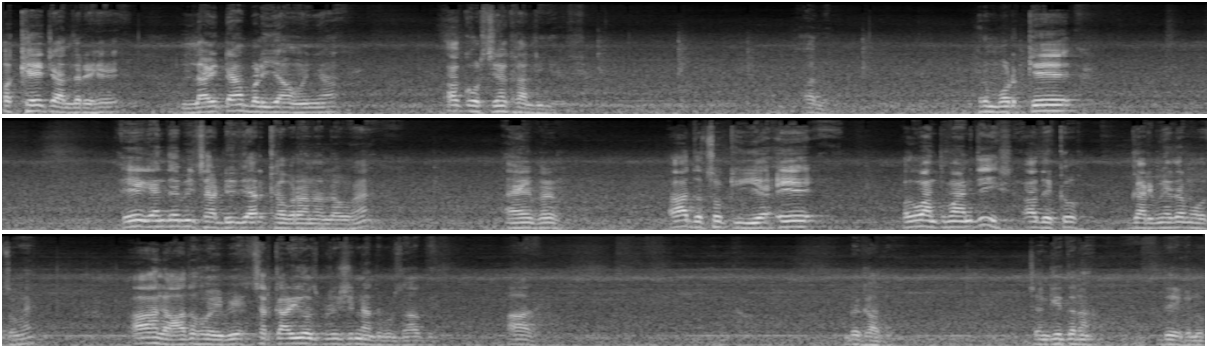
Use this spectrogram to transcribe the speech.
ਪੱਖੇ ਚੱਲ ਰਹੇ, ਲਾਈਟਾਂ ਬਲੀਆਂ ਹੋਈਆਂ ਆ ਕੁਰਸੀਆਂ ਖਾਲੀ ਹੈ ਜੀ। ਹਲੋ ਫਿਰ ਮੁੜ ਕੇ ਇਹ ਕਹਿੰਦੇ ਵੀ ਸਾਡੀ ਯਾਰ ਖਬਰਾਂ ਨਾ ਲਓ, ਹੈ। ਐਂ ਫਿਰ ਆਹ ਦੱਸੋ ਕੀ ਹੈ? ਇਹ ਭਗਵੰਤ ਮਾਨ ਜੀ, ਆਹ ਦੇਖੋ, ਗਰਮੀਆਂ ਦਾ ਮੌਸਮ ਹੈ। ਆਹ ਹਾਲਾਤ ਹੋਏ ਵੀ ਸਰਕਾਰੀ ਹਸਪੀਟਲ ਸ਼੍ਰੀ ਅਨੰਦਪੁਰ ਸਾਹਿਬ ਦੇ। ਆਹ ਦਿਖਾ ਦਿਓ। ਚੰਗੀ ਤਰ੍ਹਾਂ ਦੇਖ ਲਓ।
